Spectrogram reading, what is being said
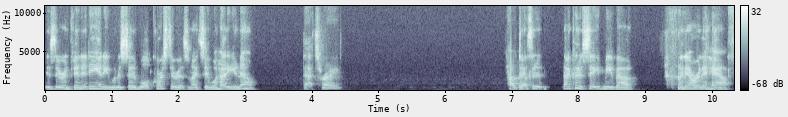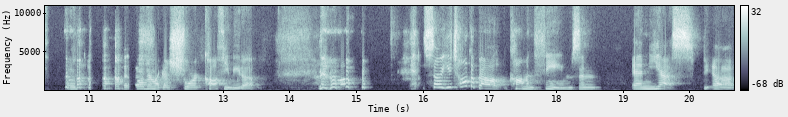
is there infinity? And he would have said, well, of course there is. And I'd say, well, how do you know? That's right. How does it? That could have saved me about an hour and a half. that would have been like a short coffee meetup. so you talk about common themes and and yes, uh,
